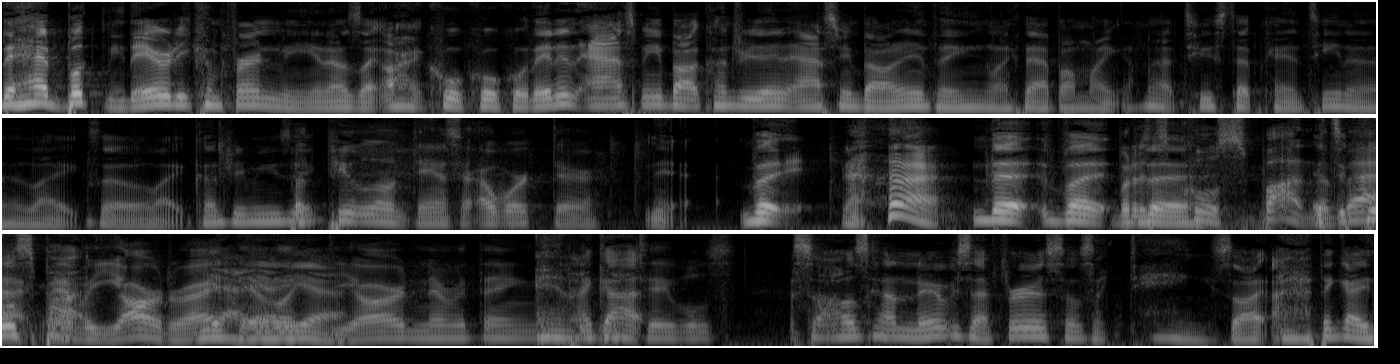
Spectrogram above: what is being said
they had booked me. They already confirmed me, and I was like, "All right, cool, cool, cool." They didn't ask me about country. They didn't ask me about anything like that. But I'm like, I'm at Two Step Cantina, like so, like country music. But people don't dance there. I work there. yeah, but the but but it's the- a cool spot it's a cool They spot. have a yard, right? Yeah, they have yeah, like yeah. the yard and everything. And I got- tables. So I was kind of nervous at first. I was like, "Dang!" So I, I think I,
